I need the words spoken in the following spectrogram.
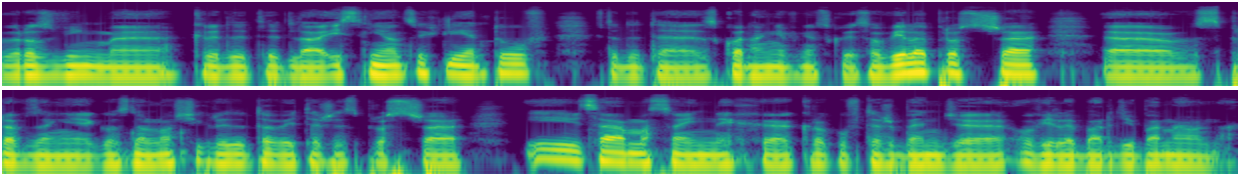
rozwiniemy kredyty dla istniejących klientów, wtedy te składanie wniosku jest o wiele prostsze, e, sprawdzenie jego zdolności kredytowej też jest prostsze i cała masa innych kroków też będzie o wiele bardziej banalna.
